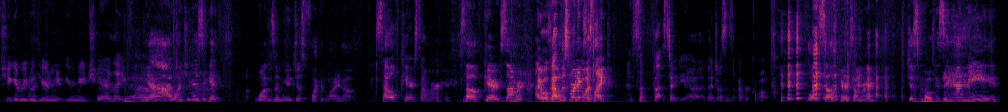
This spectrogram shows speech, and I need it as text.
She could read with your new, your new chair that you have. yeah. I want you guys to get ones and we just fucking line up. Self care summer. Self care summer. I woke up this morning and was like, that's the best idea that Justin's ever come up with. What, self-care summer? Just focusing on me.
